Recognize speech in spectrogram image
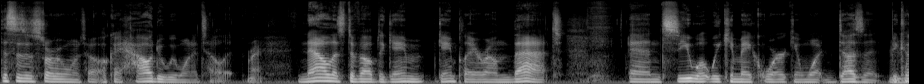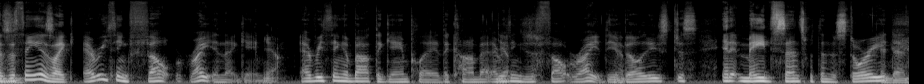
This is a story we want to tell. Okay, how do we want to tell it? right Now let's develop the game gameplay around that and see what we can make work and what doesn't. Because the thing is like everything felt right in that game. Mm-hmm. Yeah. Everything about the gameplay, the combat, everything just felt right. The abilities just and it made sense within the story. It did.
